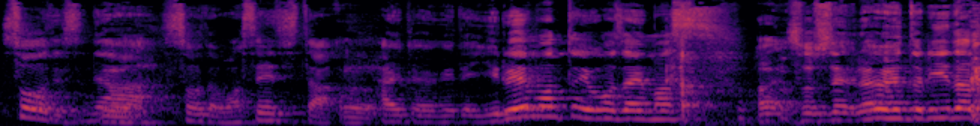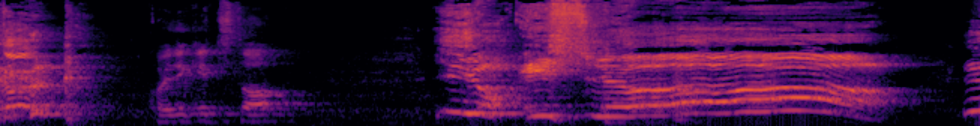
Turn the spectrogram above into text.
そうですね、うん。あそうだ忘れてた、うん。はいというわけでゆるえもんとでございます。はいそしてライブヘッドリーダーと。これでケツとよいしょー！ラー！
